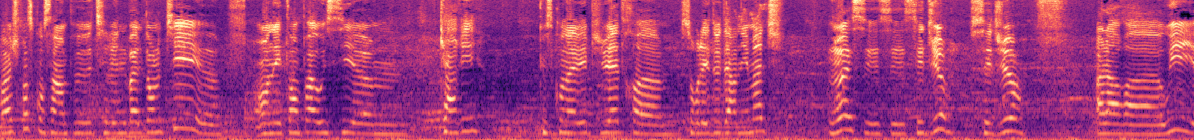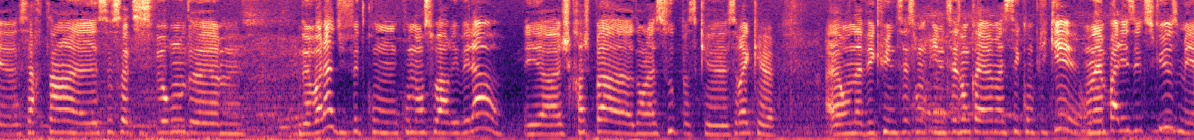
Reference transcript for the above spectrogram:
Ouais, je pense qu'on s'est un peu tiré une balle dans le pied euh, en n'étant pas aussi euh, carré que ce qu'on avait pu être euh, sur les deux derniers matchs. Ouais, c'est dur, c'est dur. Alors euh, oui, euh, certains euh, se satisferont de, voilà du fait qu'on en soit arrivé là. Et je crache pas dans la soupe parce que c'est vrai que on a vécu une saison, quand même assez compliquée. On n'aime pas les excuses, mais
